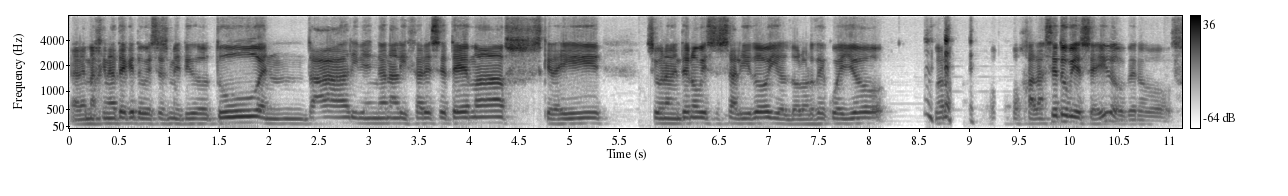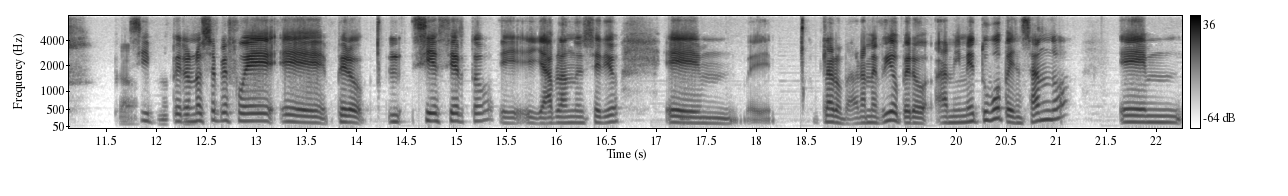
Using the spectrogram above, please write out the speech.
imagínate que te hubieses metido tú en tal y venga a analizar ese tema, es que de ahí seguramente no hubiese salido y el dolor de cuello, bueno, ojalá se te hubiese ido, pero... sí, pero no se me fue, eh, pero sí es cierto, y ya hablando en serio, em, eh, claro, ahora me río, pero a mí me tuvo pensando em,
